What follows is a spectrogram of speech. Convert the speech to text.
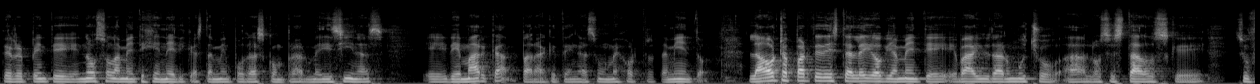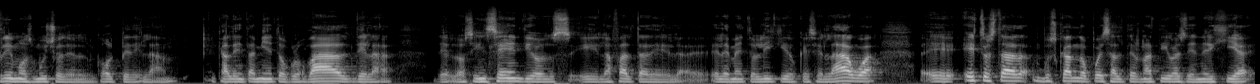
de repente no solamente genéricas, también podrás comprar medicinas eh, de marca para que tengas un mejor tratamiento. La otra parte de esta ley obviamente va a ayudar mucho a los estados que sufrimos mucho del golpe del calentamiento global, de, la, de los incendios y la falta del elemento líquido que es el agua. Eh, esto está buscando pues alternativas de energía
